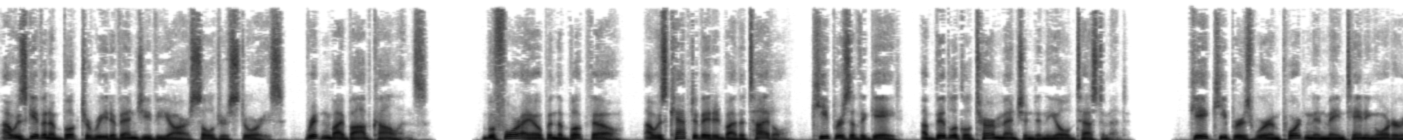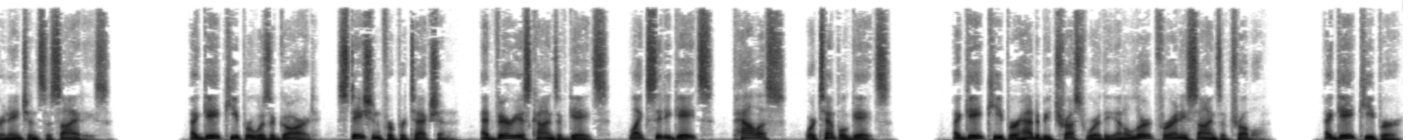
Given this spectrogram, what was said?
I was given a book to read of NGVR soldiers' stories, written by Bob Collins. Before I opened the book, though, I was captivated by the title, Keepers of the Gate, a biblical term mentioned in the Old Testament. Gatekeepers were important in maintaining order in ancient societies. A gatekeeper was a guard, stationed for protection, at various kinds of gates, like city gates, palace, or temple gates. A gatekeeper had to be trustworthy and alert for any signs of trouble. A gatekeeper,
